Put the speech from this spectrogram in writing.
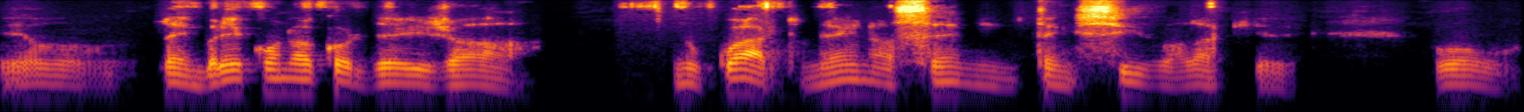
eu lembrei quando eu acordei já no quarto, né, na semi-intensiva lá, que o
